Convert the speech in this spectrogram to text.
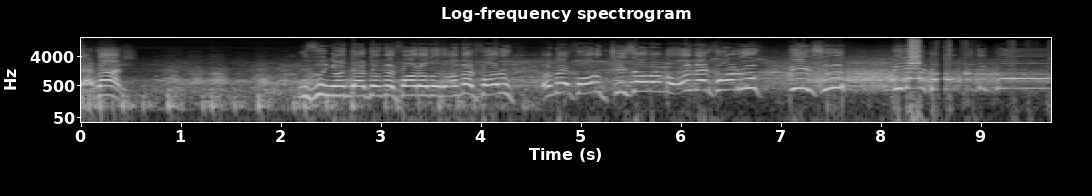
Serdar. Uzun gönderdi Ömer Faruk'a doğru. Ömer Faruk. Ömer Faruk ceza alanda. Ömer Faruk bir şut. Bilal tamamladı. Gol!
